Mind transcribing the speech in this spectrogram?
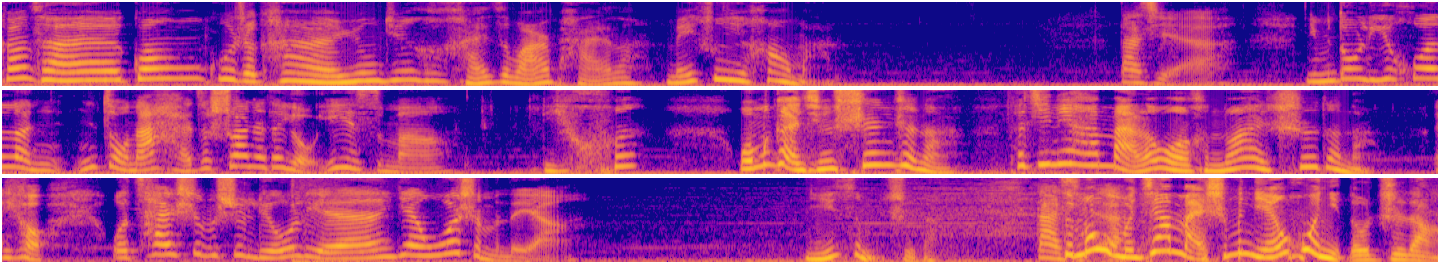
刚才光顾着看拥军和孩子玩牌了，没注意号码。大姐，你们都离婚了，你你总拿孩子拴着他，有意思吗？离婚？我们感情深着呢。他今天还买了我很多爱吃的呢。哎呦，我猜是不是榴莲、燕窝什么的呀？你怎么知道？大姐怎么我们家买什么年货你都知道？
